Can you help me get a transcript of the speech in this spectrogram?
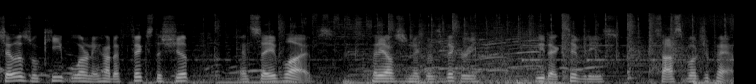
sailors will keep learning how to fix the ship and save lives. Petty Officer Nicholas Vickery, Fleet Activities, Sasebo, Japan.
